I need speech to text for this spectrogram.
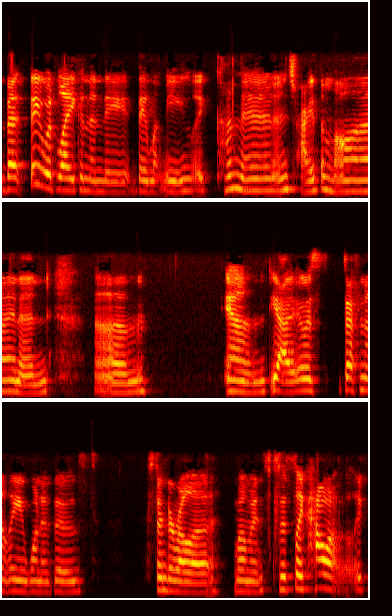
that they would like, and then they they let me like come in and try them on, and um, and yeah, it was definitely one of those Cinderella moments because it's like how like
